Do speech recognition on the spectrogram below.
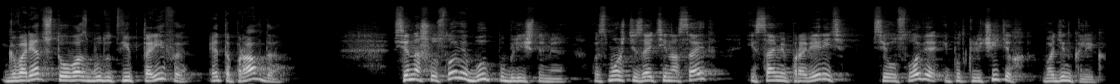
Говорят, что у вас будут VIP-тарифы. Это правда? Все наши условия будут публичными. Вы сможете зайти на сайт и сами проверить все условия и подключить их в один клик.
